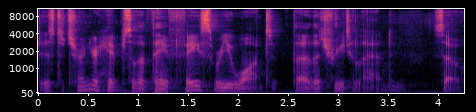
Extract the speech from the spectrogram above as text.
is to turn your hips so that they face where you want the, the tree to land. So,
